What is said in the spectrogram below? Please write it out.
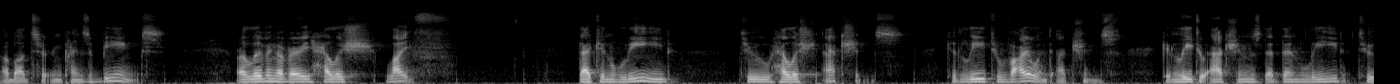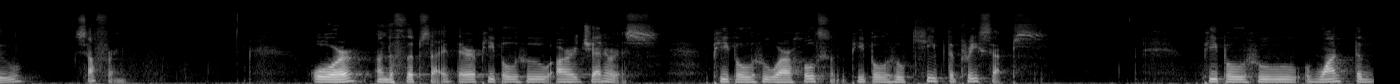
about certain kinds of beings are living a very hellish life that can lead to hellish actions, can lead to violent actions, can lead to actions that then lead to suffering. Or, on the flip side, there are people who are generous, people who are wholesome, people who keep the precepts, people who want the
